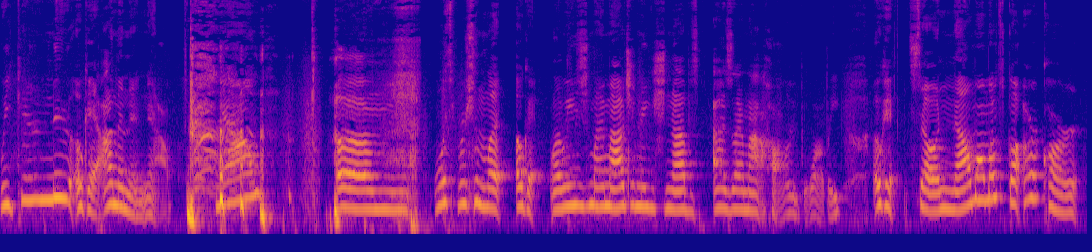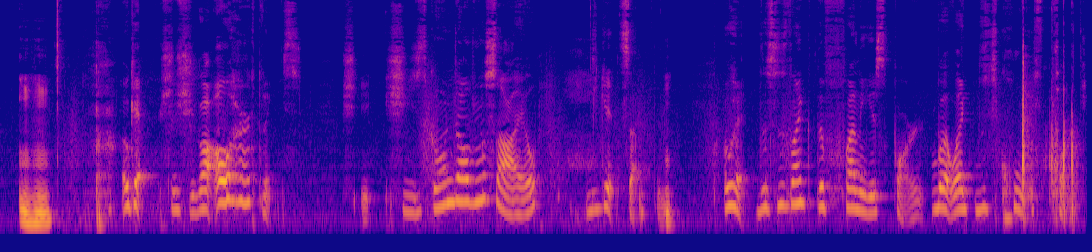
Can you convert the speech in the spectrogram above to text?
we can do. Okay, I'm in it now. now, um, what's person like? Okay, let me use my imagination as, as I'm at Hobby Lobby. Okay, so now Mama's got her cart. Mm-hmm. Okay, so she got all her things. She, she's going down the aisle to get something. Okay, this is like the funniest part, but like the coolest part.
